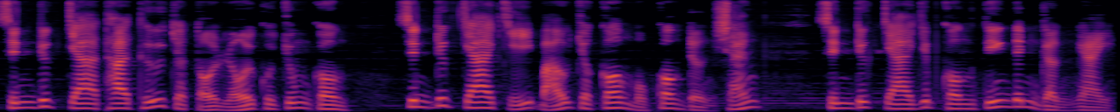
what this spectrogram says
Xin Đức Cha tha thứ cho tội lỗi của chúng con. Xin Đức Cha chỉ bảo cho con một con đường sáng. Xin Đức Cha giúp con tiến đến gần Ngài.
